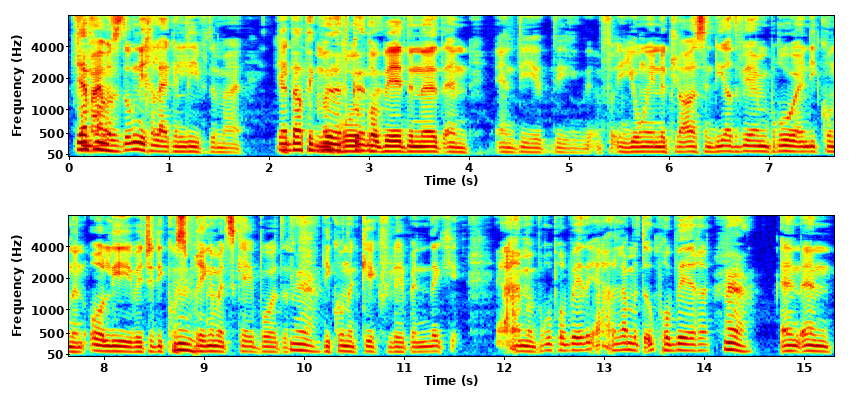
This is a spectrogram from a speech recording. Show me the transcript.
voor mij was het ook niet gelijk een liefde. Maar Ik mijn broer probeerde het. En, en die, die, een jongen in de klas. En die had weer een broer. En die kon een ollie. Weet je, die kon springen met skateboard. Of Hmm. Ja. die kon een kickflip. En dan denk je... Ja, en mijn broer probeerde... Ja, laat me het ook proberen. Ja. En, en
